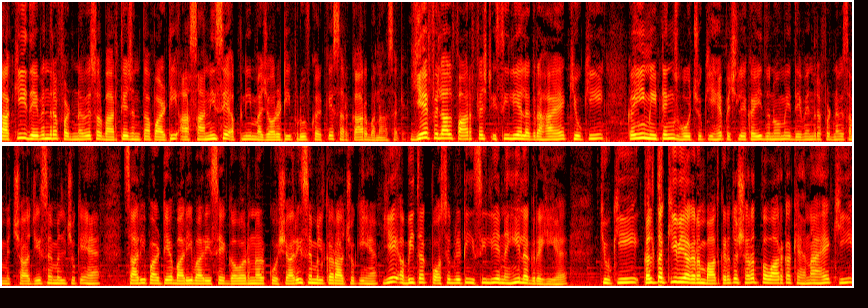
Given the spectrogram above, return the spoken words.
ताकि देवेंद्र फडणवीस और भारतीय जनता पार्टी आसानी से अपनी मेजोरिटी प्रूव करके सरकार बना सके। ये फ़िलहाल फारफेस्ट इसीलिए लग रहा है क्योंकि कई मीटिंग्स हो चुकी है। पिछले कई दिनों में देवेंद्र फडणवीस, अमित शाह जी से मिल चुके हैं। सारी पार्टियाँ बारी बारी से गवर्नर कोश्यारी से मिलकर आ चुकी हैं। ये अभी तक पॉसिबिलिटी इसीलिए नहीं लग रही है क्योंकि कल तक की भी अगर हम बात करें तो शरद पवार का कहना है कि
